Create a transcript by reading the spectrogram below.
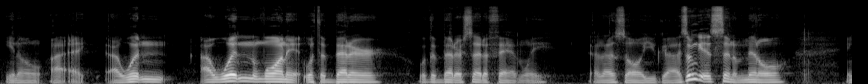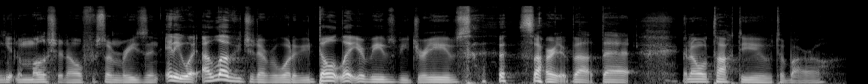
you know, I, I wouldn't, I wouldn't want it with a better, with a better set of family. And that's all you guys. I'm getting sentimental and getting emotional for some reason. Anyway, I love each and every one of you. Don't let your memes be dreams. Sorry about that. And I will talk to you tomorrow.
